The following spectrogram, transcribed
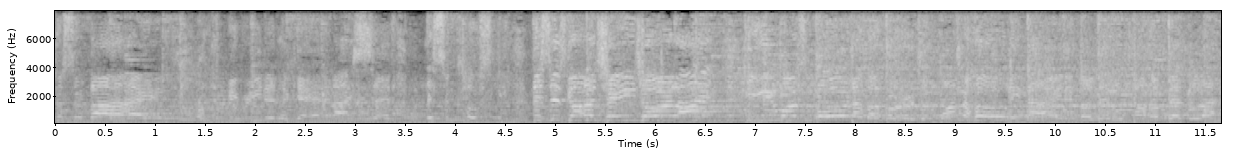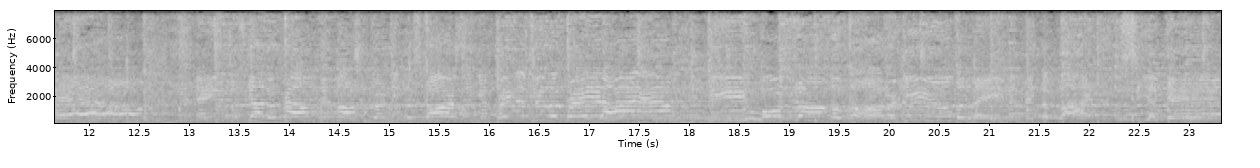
to survive. Well, let me read it again, I said, listen closely, this is gonna change your life. He was born of a virgin one holy night in the little town of Bethlehem. Lame, and made the blind to see again.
